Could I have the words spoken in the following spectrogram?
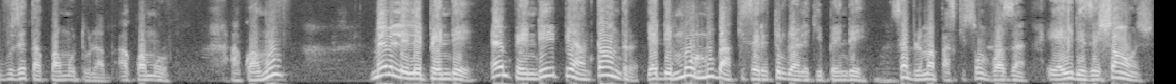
vous êtes quoi tout À à même les, les pendés, un pendé peut entendre. Il y a des mots Louba qui se retrouvent dans l'équipe pendé. Simplement parce qu'ils sont voisins. Et il y a eu des échanges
